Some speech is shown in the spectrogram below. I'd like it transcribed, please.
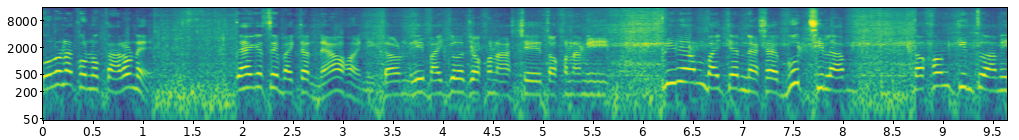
কোনো না কোনো কারণে দেখা গেছে এই বাইকটা নেওয়া হয়নি। কারণ এই বাইকগুলো যখন আসছে, তখন আমি প্রিমিয়াম বাইকের নেশায় বুঝছিলাম তখন কিন্তু আমি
